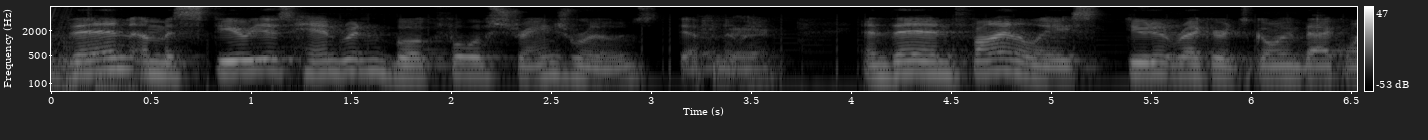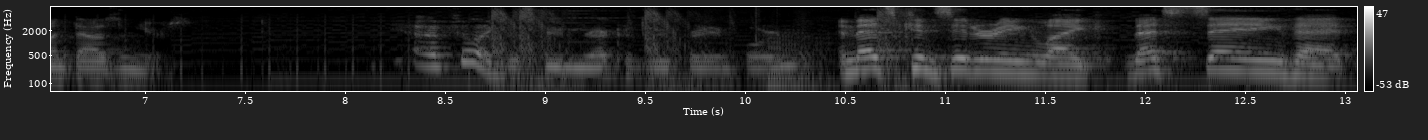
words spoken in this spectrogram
Then a mysterious handwritten book full of strange runes, definitely. Okay. And then finally, student records going back 1,000 years. Yeah, I feel like the student records would be pretty important. And that's considering, like, that's saying that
